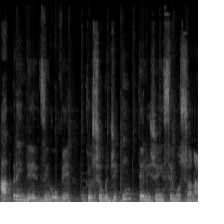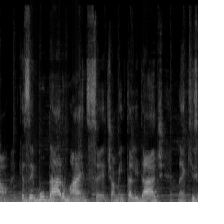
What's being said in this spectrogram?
aprender e desenvolver o que eu chamo de inteligência emocional, quer dizer, mudar o mindset, a mentalidade, né, que,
